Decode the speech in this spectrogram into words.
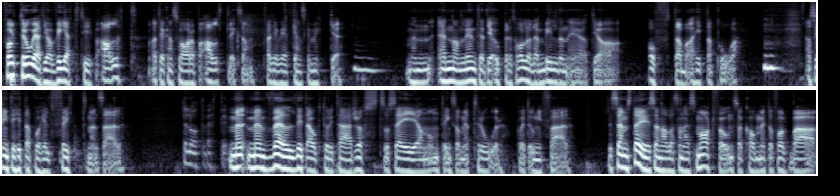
Folk tror ju att jag vet typ allt. Och att jag kan svara på allt liksom. För att jag vet ganska mycket. Men en anledning till att jag upprätthåller den bilden är att jag ofta bara hittar på. Alltså inte hittar på helt fritt, men så här. Det låter vettigt. Med, med en väldigt auktoritär röst så säger jag någonting som jag tror på ett ungefär. Det sämsta är ju sen alla sådana här smartphones har kommit och folk bara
